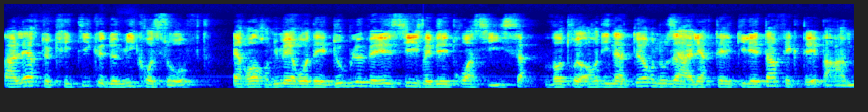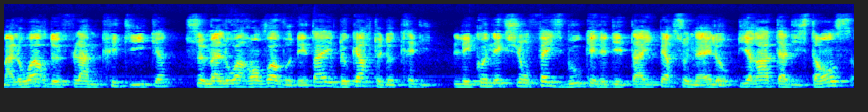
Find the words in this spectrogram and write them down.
Alerte critique de Microsoft. Erreur numéro DW6VB36. Votre ordinateur nous a alerté qu'il est infecté par un malware de flamme critique. Ce malware envoie vos détails de carte de crédit, les connexions Facebook et les détails personnels aux pirates à distance.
